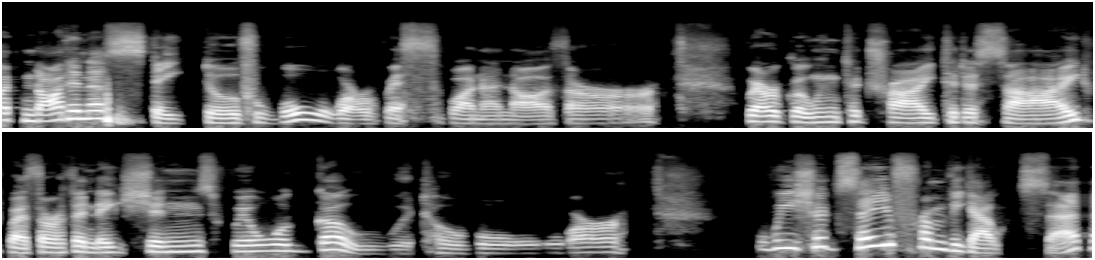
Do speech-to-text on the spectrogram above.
but not in a state of war with one another. We're going to try to decide whether the nations will go to war. We should say from the outset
